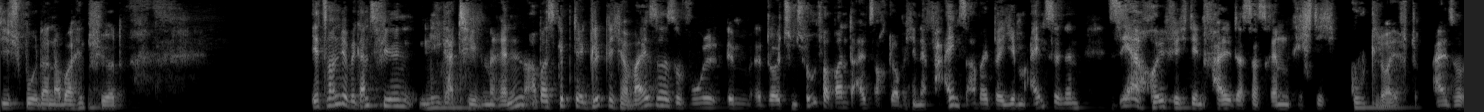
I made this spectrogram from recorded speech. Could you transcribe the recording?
die Spur dann aber hinführt. Jetzt waren wir bei ganz vielen negativen Rennen, aber es gibt ja glücklicherweise sowohl im äh, Deutschen Schwimmverband als auch, glaube ich, in der Vereinsarbeit bei jedem Einzelnen sehr häufig den Fall, dass das Rennen richtig gut läuft. Also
